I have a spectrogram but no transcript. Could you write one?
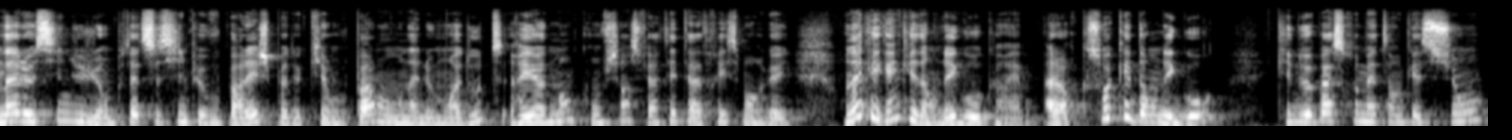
On a le signe du lion. Peut-être ce signe peut vous parler, je sais pas de qui on vous parle. On a le mois d'août. Rayonnement, confiance, fierté, théâtrisme, orgueil. On a quelqu'un qui est dans l'ego quand même. Alors, soit qui est dans l'ego, qui ne veut pas se remettre en question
